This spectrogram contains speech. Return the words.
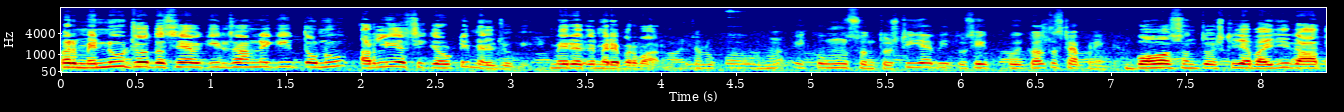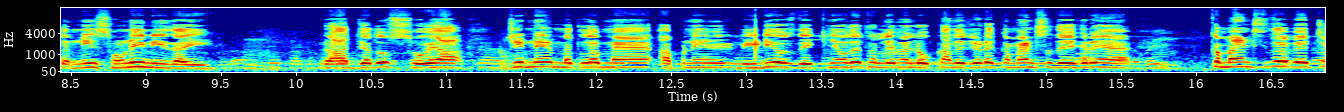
ਪਰ ਮੈਨੂੰ ਜੋ ਦੱਸਿਆ ਵਕੀਲ ਸਾਹਿਬ ਨੇ ਕਿ ਤੁਹਾਨੂੰ ਅਰਲੀ ਸਿਕਿਉਰਿਟੀ ਮਿਲ ਜੂਗੀ ਮੇਰੇ ਤੇ ਮੇਰੇ ਪਰਿਵਾਰ ਨੂੰ। ਚਲੋ ਕੋ- ਹੁਣ ਇੱਕ ਹੁਣ ਸੰਤੁਸ਼ਟੀ ਹੈ ਵੀ ਤੁਸੀਂ ਕੋਈ ਗਲਤ ਸਟੈਪ ਨਹੀਂ ਲਿਆ ਬਹੁਤ ਸੰਤੁਸ਼ਟੀ ਹੈ ਬਾਈ ਜੀ ਰਾਤ ਇੰਨੀ ਸੋਹਣੀ ਨੀਂਦ ਆਈ। ਰਾਤ ਜਦੋਂ ਸੋਇਆ ਜਿੰਨੇ ਮਤਲਬ ਮੈਂ ਆਪਣੇ ਵੀਡੀਓਜ਼ ਦੇਖੀਆਂ ਉਹਦੇ ਥੱਲੇ ਮੈਂ ਲੋਕਾਂ ਦੇ ਜਿਹੜੇ ਕਮੈਂਟਸ ਦੇਖ ਰਿਹਾ ਕਮੈਂਟਸ ਦੇ ਵਿੱਚ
